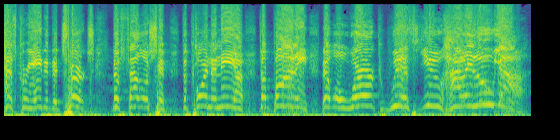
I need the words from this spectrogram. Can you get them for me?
has created the church, the fellowship, the koinonia, the body that will work with you. Hallelujah.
